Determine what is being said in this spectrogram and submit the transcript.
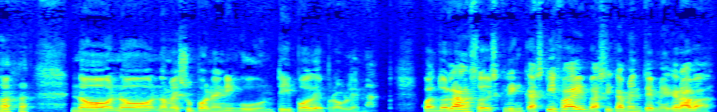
no, no, no me supone ningún tipo de problema. Cuando lanzo Screencastify, básicamente me graba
